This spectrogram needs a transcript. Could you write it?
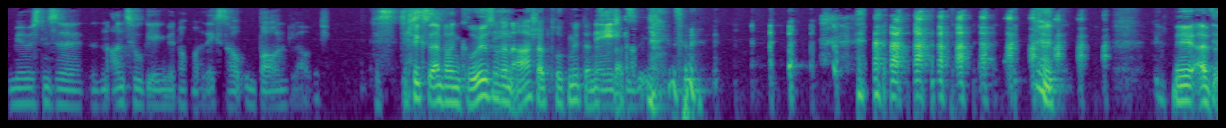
Mir müssen sie einen Anzug irgendwie nochmal extra umbauen, glaube ich. Das, Du das, schickst einfach einen größeren Arschabdruck mit, dann ist Nee, ich Platz. nee, also,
